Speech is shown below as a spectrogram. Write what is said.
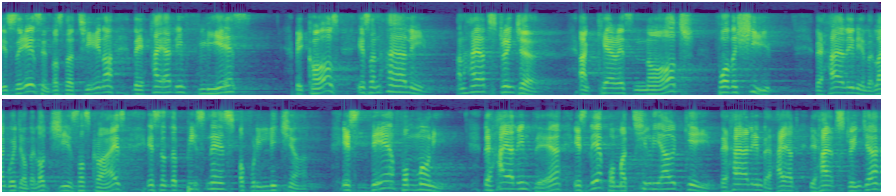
It says in verse 13, uh, the hireling flees because it's an hireling, an hired stranger, and cares not for the sheep. The hireling in the language of the Lord Jesus Christ is in the business of religion. It's there for money. The hireling there is there for material gain. The hireling, the hired, the hired stranger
